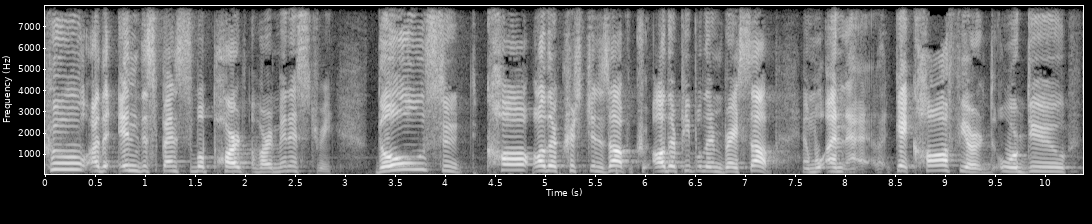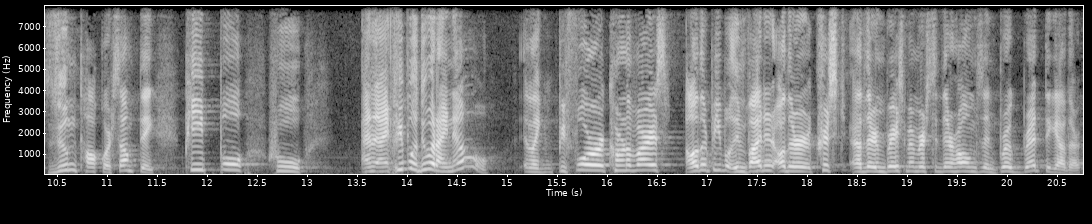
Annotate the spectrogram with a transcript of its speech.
Who are the indispensable part of our ministry? Those who call other Christians up, other people to embrace up, and, and uh, get coffee or, or do Zoom talk or something. People who, and people do it, I know. Like before coronavirus, other people invited other Christ, other Embrace members to their homes and broke bread together.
